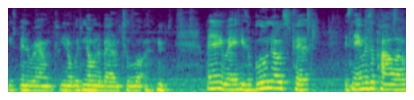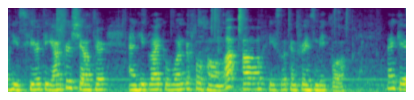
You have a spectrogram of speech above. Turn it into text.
He's been around, you know, we've known about him too long. but anyway, he's a blue-nosed pit. His name is Apollo. He's here at the Yonkers shelter, and he'd like a wonderful home. Uh-oh, he's looking for his meatball. Thank you.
